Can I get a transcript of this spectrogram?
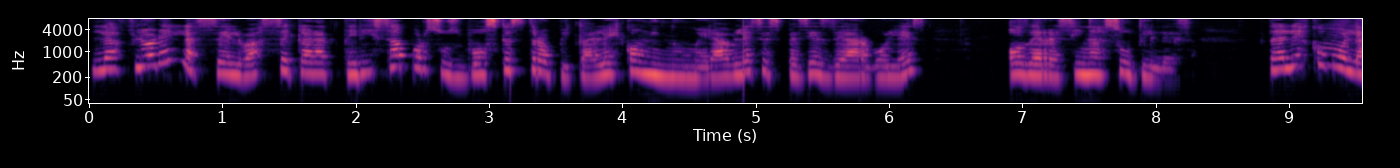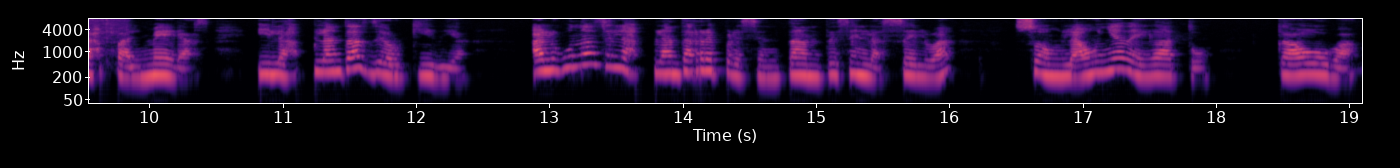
La flora en la selva se caracteriza por sus bosques tropicales con innumerables especies de árboles o de resinas útiles, tales como las palmeras y las plantas de orquídea. Algunas de las plantas representantes en la selva son la uña de gato, caoba,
